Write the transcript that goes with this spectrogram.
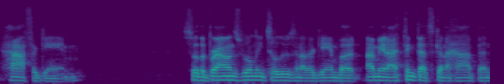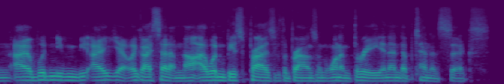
half a game. So the Browns will need to lose another game, but I mean, I think that's going to happen. I wouldn't even be, I yeah, like I said, I'm not. I wouldn't be surprised if the Browns went one and three and end up ten and six.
